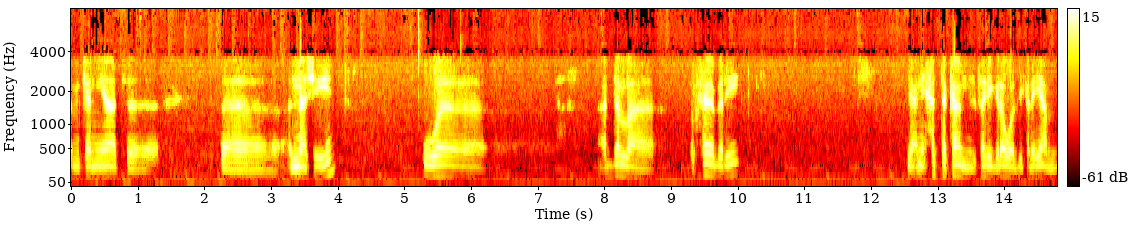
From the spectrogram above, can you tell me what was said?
إمكانيات آه، آه، الناشئين. و عبد الله الخيبري يعني حتى كان الفريق الأول ذيك الأيام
